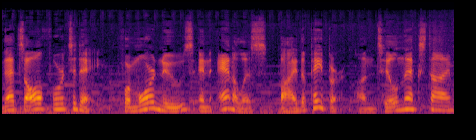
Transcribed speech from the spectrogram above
That's all for today. For more news and analysis, buy the paper. Until next time.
